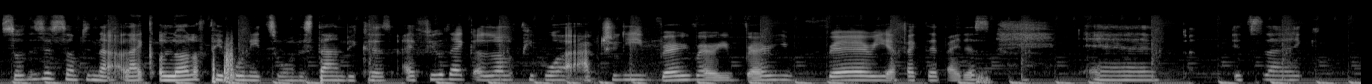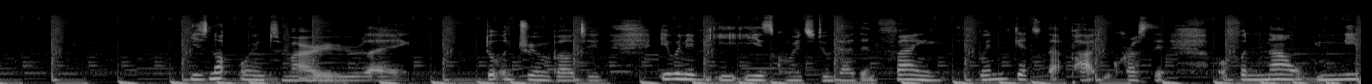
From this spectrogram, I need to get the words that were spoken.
So this is something that like a lot of people need to understand because I feel like a lot of people are actually very, very, very, very affected by this, and it's like he's not going to marry you like don't dream about it. Even if he is going to do that, then fine. When you get to that part, you cross it. But for now, you need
